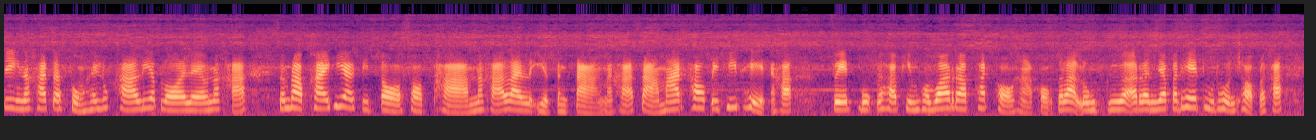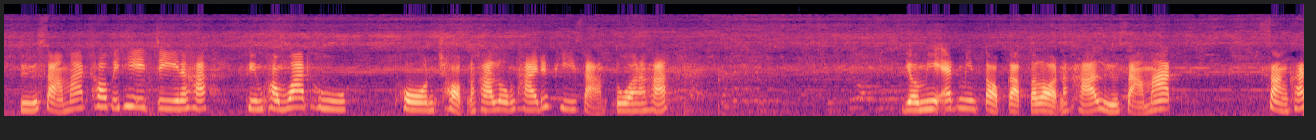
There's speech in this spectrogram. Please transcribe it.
จริงนะคะ จะส่งให้ลูกค้าเรียบร้อยแล้วนะคะสำหรับใครที่อยากติดต่อสอบถามนะคะ รายละเอียดต่างๆนะคะ สามารถเข้าไปที่เพจนะคะ Facebook นะคะ พิมพ์คำว่ารับคัดของหาของตลาดลงเกลืออรัญญประเทศทูโทนช็อปนะคะ หรือสามารถเข้าไปที่ IG นะคะ พิมพ์คำว่าทูโทนช็อปนะคะ ลงท้ายด้วย P 3ตัวนะคะ เดี๋ยวมีแอดมินตอบกลับตลอดนะคะ หรือสามารถสั่งค่า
